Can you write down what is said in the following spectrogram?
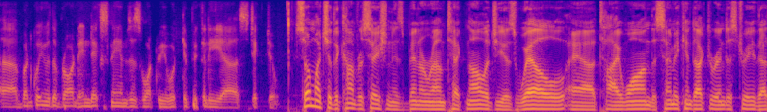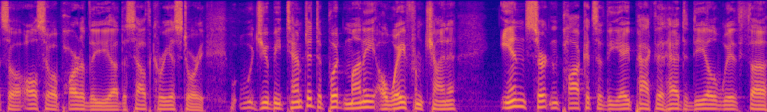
uh, but going with the broad index names is what we would typically uh, stick to. So much of the conversation has been around technology as well. Uh, Taiwan, the semiconductor industry, that's a, also a part of the uh, the South Korea story. Would you be tempted to put money away from China? In certain pockets of the APAC that had to deal with uh,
